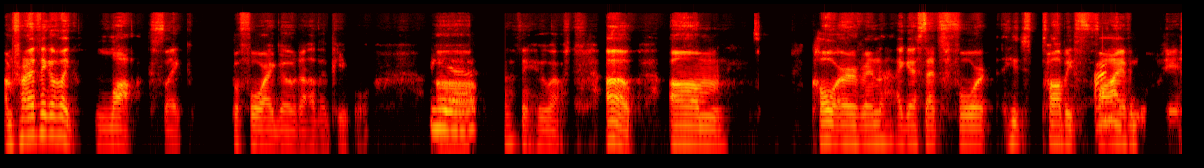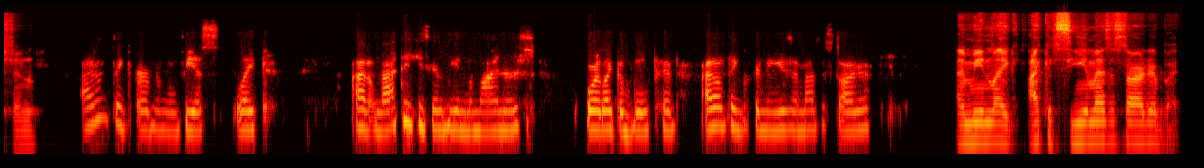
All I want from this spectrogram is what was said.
I'm trying to think of like locks, like before I go to other people. yeah. I think who else. Oh, um, Cole Irvin. I guess that's four. He's probably five in the rotation. I don't think Irvin will be as like I don't know. I think he's gonna be in the minors. or like a bullpen. I don't think we're gonna use him as a starter. I mean, like I could see him as a starter, but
